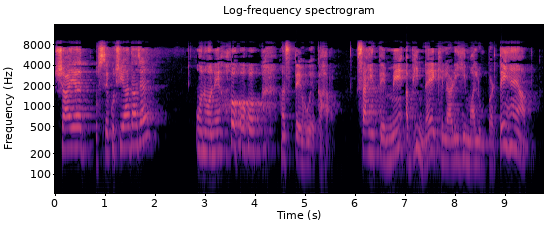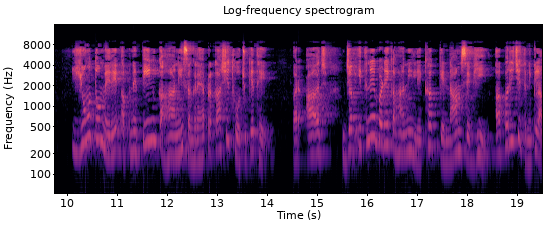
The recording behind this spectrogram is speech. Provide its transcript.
शायद उससे कुछ याद आ जाए। उन्होंने हो हो हो, हँसते हुए कहा, साहित्य में अभी नए खिलाड़ी ही मालूम पड़ते हैं आप। यूँ तो मेरे अपने तीन कहानी संग्रह प्रकाशित हो चुके थे, पर आज जब इतने बड़े कहानी लेखक के नाम से भी अपरिचित निकला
